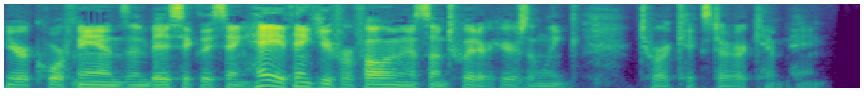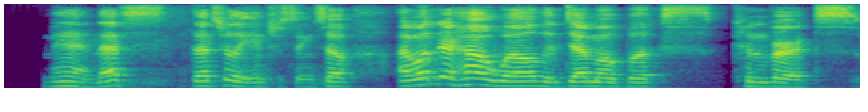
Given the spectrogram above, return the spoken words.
your core fans and basically saying hey thank you for following us on twitter. Here's a link to our kickstarter campaign. Man that's that's really interesting. So i wonder how well the demo books converts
